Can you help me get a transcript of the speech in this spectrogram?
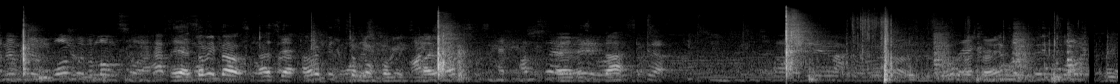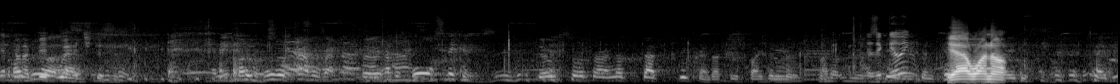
and I'm doing one with a long sword. I have to. Yeah, something about as uh, I don't know if it's something called the title and it's that. A bit wedged, isn't it? My war travel record for having war stickers. Those sort are not that different, at least by the look. But Is it going? Yeah, why not? heavy,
